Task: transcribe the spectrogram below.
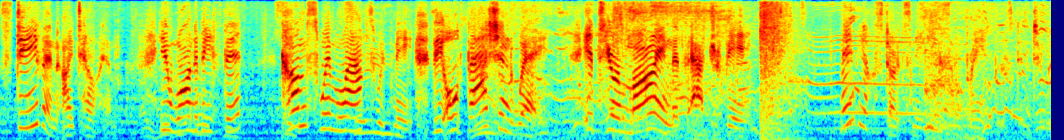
Steven, I tell him, you want to be fit? Come swim laps with me, the old-fashioned way. It's your mind that's atrophying. Maybe I'll start sneaking some brain boost into his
